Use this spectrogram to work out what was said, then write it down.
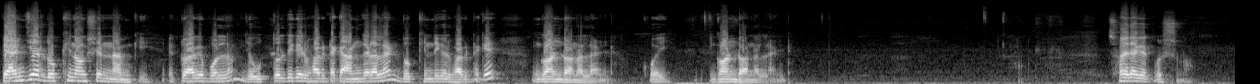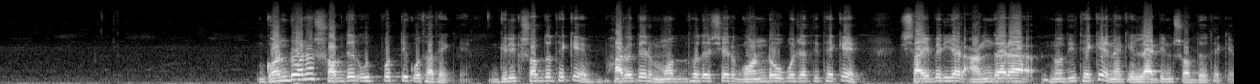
প্যানজিয়ার দক্ষিণ অংশের নাম কি? একটু আগে বললাম যে উত্তর দিকের ভাগটাকে আঙ্গারাল্যান্ড, দক্ষিণ দিকের ভাগটাকে গন্ডনাল্যান্ড কই? গন্ডনাল্যান্ড ছয় দাগের প্রশ্ন। গন্ডোয়ানা শব্দের উৎপত্তি কোথা থেকে? গ্রিক শব্দ থেকে, ভারতের মধ্যদেশের গন্ড উপজাতি থেকে, সাইবেরিয়ার আঙ্গারা নদী থেকে, নাকি ল্যাটিন শব্দ থেকে?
